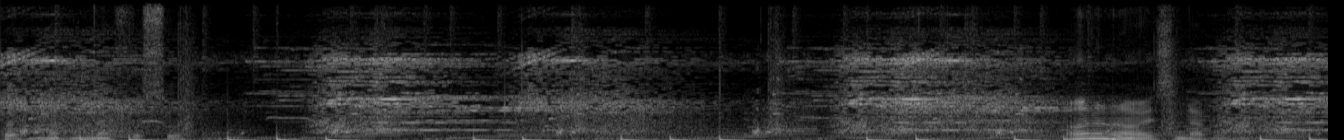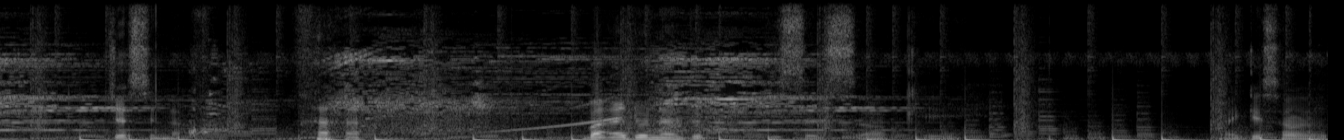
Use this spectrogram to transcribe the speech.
but not enough also. Oh no no, it's enough. Just enough. but I don't have the pieces. Okay. I guess I'll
